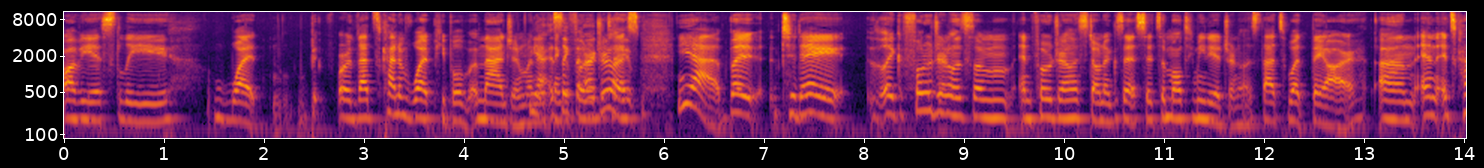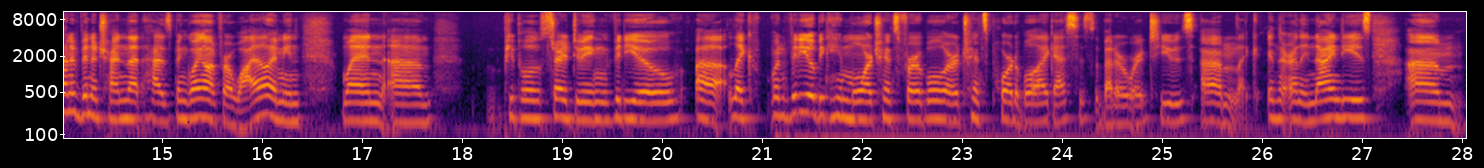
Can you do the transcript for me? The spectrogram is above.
obviously what, or that's kind of what people imagine when Yeah, they think like of photojournalists. Yeah, but today, like photojournalism and photojournalists don't exist. It's a multimedia journalist. That's what they are. Um, and it's kind of been a trend that has been going on for a while. I mean, when um, people started doing video, uh, like when video became more transferable or transportable, I guess is the better word to use, um, like in the early 90s, um,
